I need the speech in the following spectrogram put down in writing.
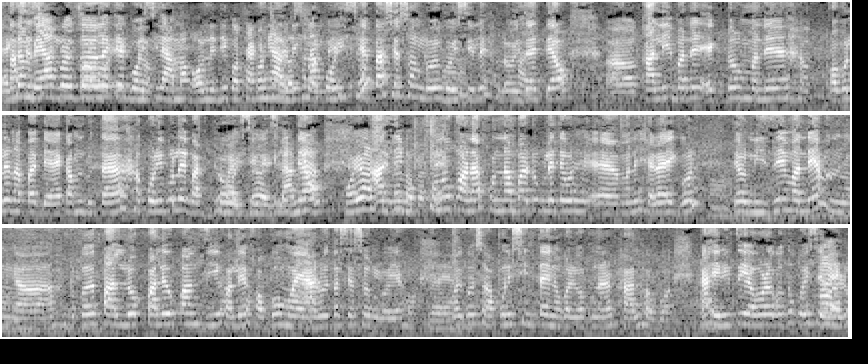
একদম বেয়া পৰ্যায়লৈকে গৈছিলে আমাক অলৰেডি কথাখিনি আলোচনা। কৰিছো এটা চেচন লৈ গৈছিলে লৈ। যায় তেওঁ কালি মানে একদম মানে ক'বলৈ নাপায় বেয়া কাম দুটা কৰিবলৈ বাধ্য হৈছিল আজি মোক। ফোনো কৰা ফোন নাম্বাৰটো বোলে তেওঁৰ মানে হেৰাই গ'ল তেওঁ নিজে মানে উম, পাল লগ পালেও পাম যি হ'লে হ'ব মই আৰু এটা চেচন লৈ আহোঁ। মই কৈছোঁ আপুনি চিন্তাই নকৰিব আপোনাৰ ভালো হ'ব। কাহিনীটো এওঁৰ আগতো কৈছে বাৰু।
